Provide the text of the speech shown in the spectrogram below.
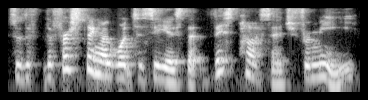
So, the, the first thing I want to say is that this passage, for me,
